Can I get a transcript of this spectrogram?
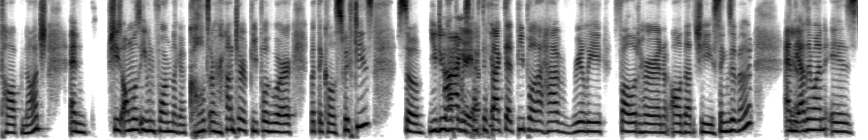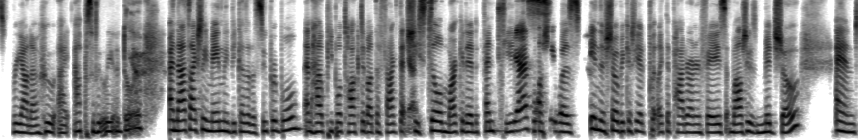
top notch. And she's almost even formed like a cult around her people who are what they call Swifties. So you do have ah, to respect yeah, yeah, the yeah. fact that people have really followed her and all that she sings about. And yeah. the other one is Rihanna, who I absolutely adore. And that's actually mainly because of the Super Bowl and how people talked about the fact that yes. she still marketed Fenty yes. while she was in the show because she had put like the powder on her face while she was mid show. And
